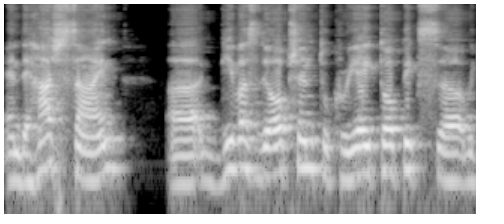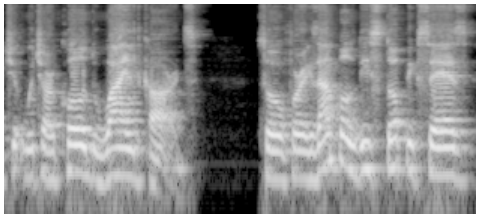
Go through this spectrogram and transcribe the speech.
and the hash sign, uh, give us the option to create topics which, which are called wildcards. So for example, this topic says,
